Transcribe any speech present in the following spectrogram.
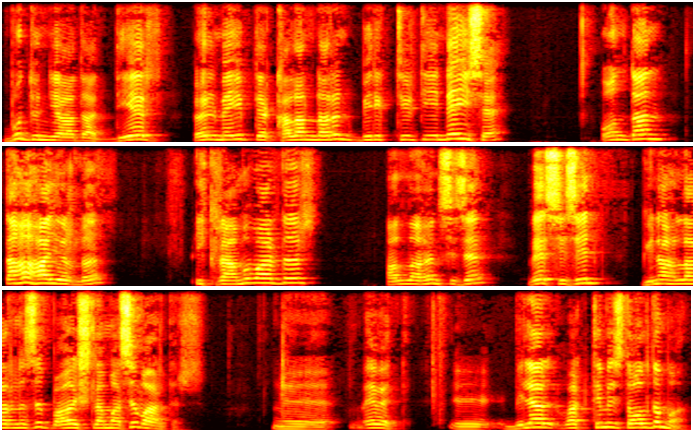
Bu dünyada diğer ölmeyip de kalanların biriktirdiği neyse ondan daha hayırlı ikramı vardır Allah'ın size ve sizin günahlarınızı bağışlaması vardır. Ee, evet, Ee, Bilal vaktimiz doldu mu?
